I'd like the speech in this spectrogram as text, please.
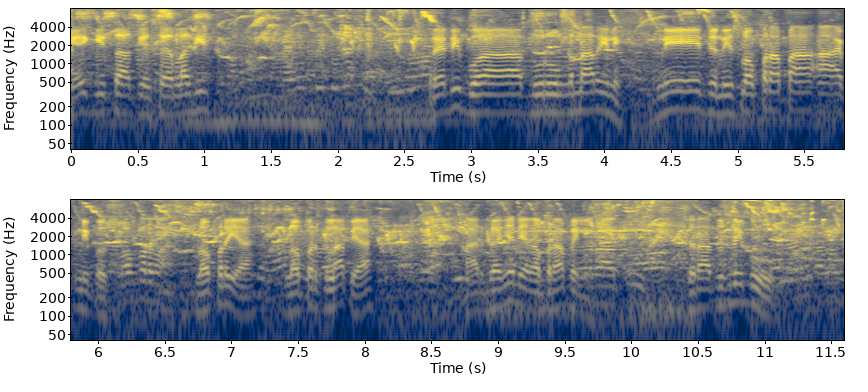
Oke, kita geser lagi. Ready buat burung kenari nih. Ini jenis loper apa AF nih, Bos? Loper mas Loper ya, loper gelap ya. Harganya dianggap berapa ini? 100 100.000.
